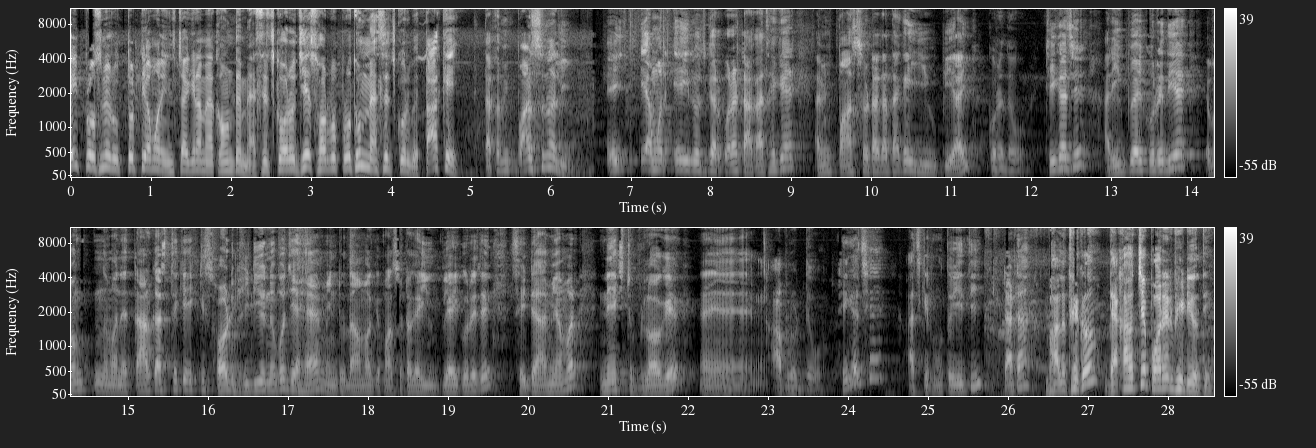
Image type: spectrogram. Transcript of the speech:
এই প্রশ্নের উত্তরটি আমার ইনস্টাগ্রাম অ্যাকাউন্টে মেসেজ করো। যে সর্বপ্রথম মেসেজ করবে, তাকে? তাকে আমি পার্সোনালি এই আমার এই রোজগার করা টাকা থেকে আমি পাঁচশো টাকা তাকে ইউপিআই করে দেবো, ঠিক আছে? আর ইউপিআই করে দিয়ে এবং মানে তার কাছ থেকে একটি শর্ট ভিডিও নেব যে হ্যাঁ মিন্টুদা আমাকে পাঁচশো টাকা ইউপিআই করেছে সেইটা আমি আমার নেক্সট ব্লগে আপলোড দেবো। ঠিক আছে? আজকের মতো ইতি টাটা। ভালো থেকো, দেখা হচ্ছে পরের ভিডিওতে।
